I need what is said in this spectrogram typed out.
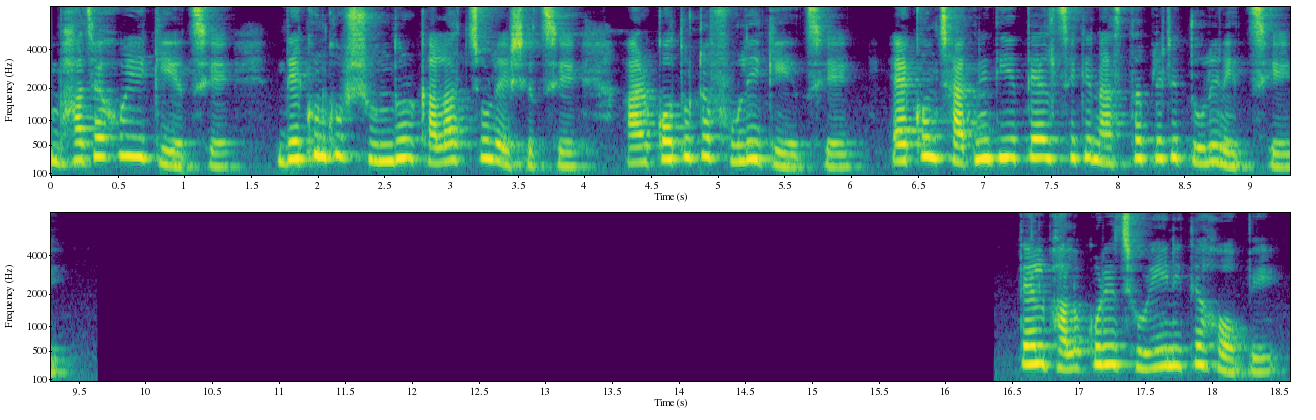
ভাজা হয়ে গিয়েছে। দেখুন খুব সুন্দর কালার চলে এসেছে আর কতটা ফুলে গিয়েছে। এখন ছাঁকনি দিয়ে তেল ছেঁকে নাস্তা প্লেটে তুলে নিচ্ছে। তেল ভালো করে ঝরিয়ে নিতে হবে।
